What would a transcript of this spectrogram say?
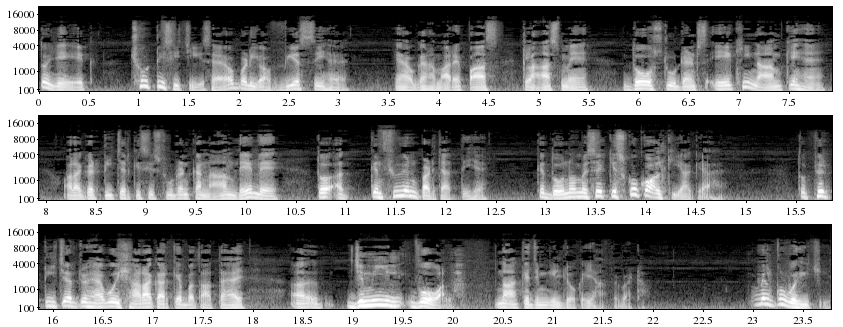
تو یہ ایک چھوٹی سی چیز ہے اور بڑی آبویس سی ہے کہ اگر ہمارے پاس کلاس میں دو اسٹوڈینٹس ایک ہی نام کے ہیں اور اگر ٹیچر کسی اسٹوڈینٹ کا نام لے لے تو کنفیوژن پڑ جاتی ہے کہ دونوں میں سے کس کو کال کیا گیا ہے۔ تو پھر ٹیچر جو ہے وہ اشارہ کر کے بتاتا ہے جمیل وہ والا، نہ کہ جمیل جو کہ یہاں پہ بیٹھا۔ بالکل وہی چیز۔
